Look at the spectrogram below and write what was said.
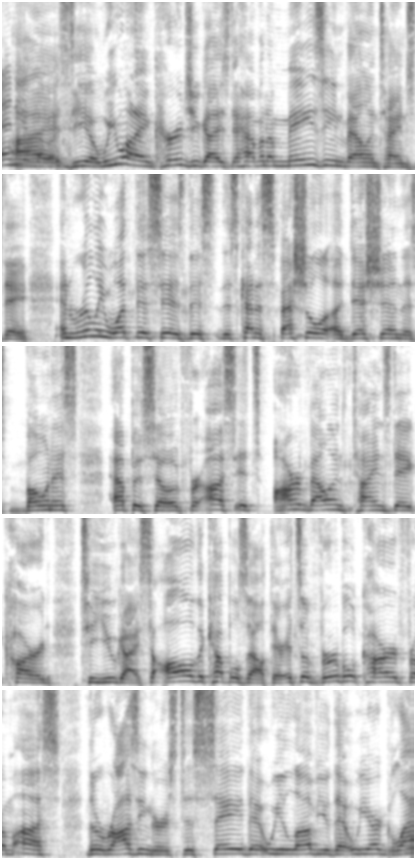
any of those. idea. We want to encourage you guys to have an amazing Valentine's Day. And really what this is, this this kind of special edition, this bonus episode for us, it's our Valentine's Day card to you guys, to all the couples out there. It's a verbal card from us, the Rosingers, to say that we love you, that we are glad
